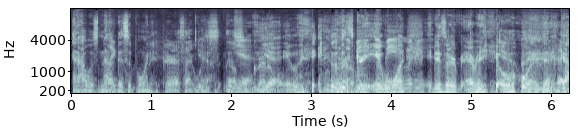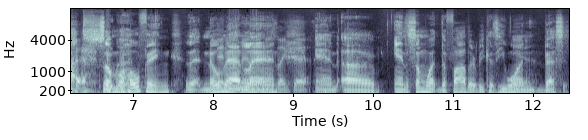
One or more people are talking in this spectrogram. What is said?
and I was not Like- disappointed. Parasite was, Yeah, was Yeah. incredible. yeah, it was, it was great. It won. you- It deserved every award that it got. so, So I'm hoping that Nomadland Nomadland is like that. and uh and somewhat the father because he won Yeah. best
